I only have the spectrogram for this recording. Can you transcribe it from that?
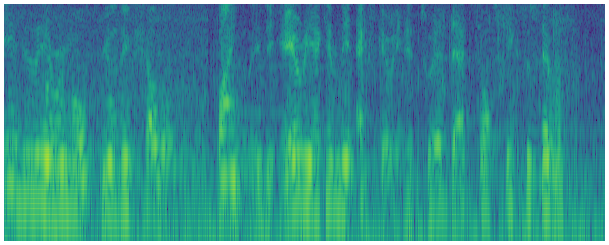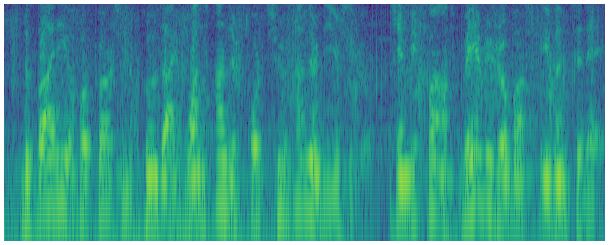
easily removed using shovels. Finally, the area can be excavated to a depth of 6 to 7 feet. The body of a person who died 100 or 200 years ago can be found very robust even today.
